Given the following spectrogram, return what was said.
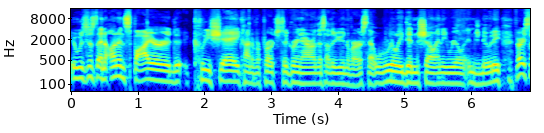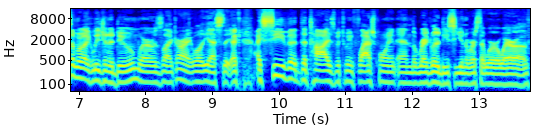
it was just an uninspired cliche kind of approach to Green Arrow in this other universe that really didn't show any real ingenuity. Very similar like Legion of Doom, where it was like, all right, well, yes, the, like, I see the the ties between Flashpoint and the regular DC universe that we're aware of,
